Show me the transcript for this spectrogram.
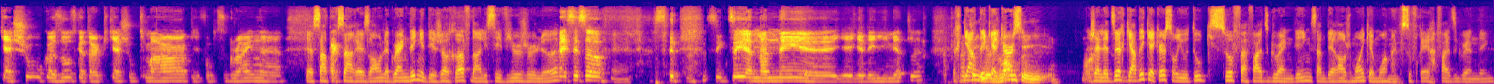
Pikachu au cas où que tu as un Pikachu qui meurt, puis il faut que tu grindes. Euh, tu as 100% raison. Le grinding est déjà rough dans ces vieux jeux-là. Ben, c'est ça. c'est que, tu sais, à un moment donné, il y, a des limites. Là. Regardez quelqu'un. J'allais dire, regarder quelqu'un sur YouTube qui souffre à faire du grinding, ça me dérange moins que moi-même souffrir à faire du grinding.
